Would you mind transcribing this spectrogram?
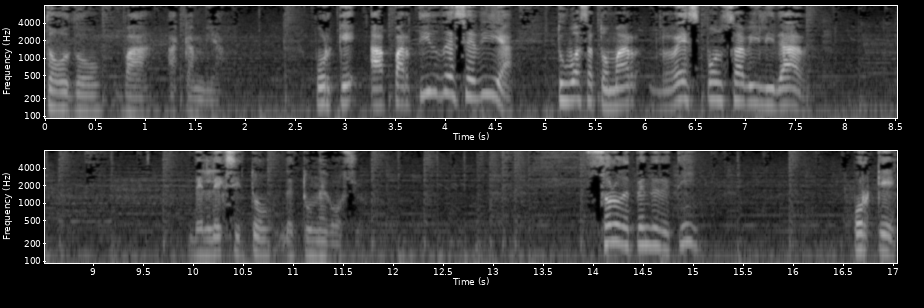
todo va a cambiar. Porque a partir de ese día tú vas a tomar responsabilidad del éxito de tu negocio. Solo depende de ti. Porque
